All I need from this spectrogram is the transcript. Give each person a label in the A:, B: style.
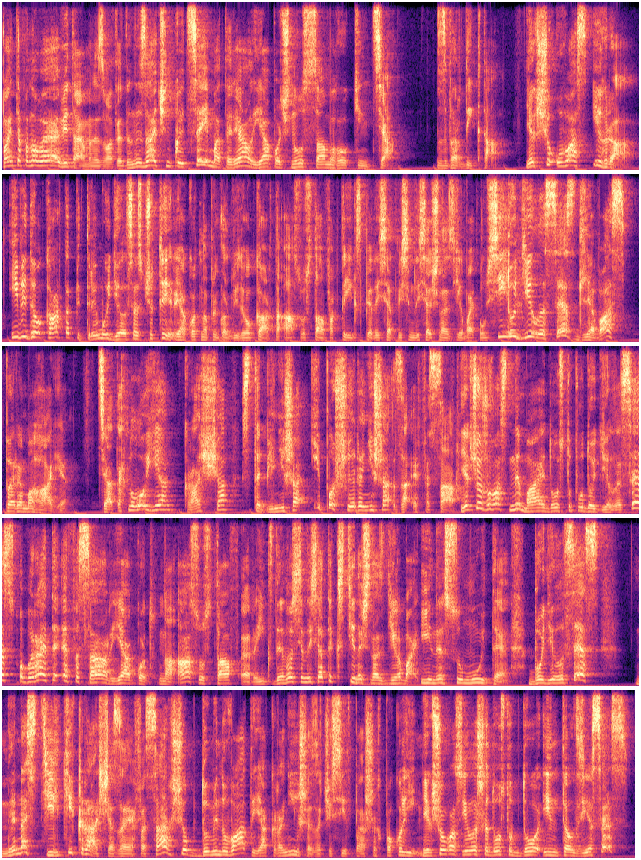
A: Пані та панове, вітаю! Мене звати Денис Зайченко, і цей матеріал я почну з самого кінця, з вердикта. Якщо у вас ігра і відеокарта підтримує DLSS 4, як от, наприклад, відеокарта Asus TUF RTX 5080 16 ГБ OC, то DLSS для вас перемагає. Ця технологія краща, стабільніша і поширеніша за FSR. Якщо ж у вас немає доступу до DLSS, обирайте FSR, як от на Asus TUF RX 9070 XT на 16 ГБ. І не сумуйте, бо DLSS не настільки краща за FSR, щоб домінувати як раніше за часів перших поколінь. Якщо у вас є лише доступ до Intel ZSS,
